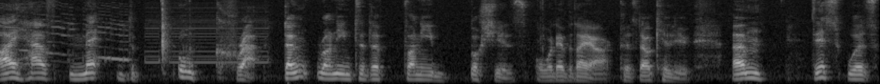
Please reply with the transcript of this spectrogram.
I have met the... Oh, crap. Don't run into the funny bushes or whatever they are, because they'll kill you. Um, this was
